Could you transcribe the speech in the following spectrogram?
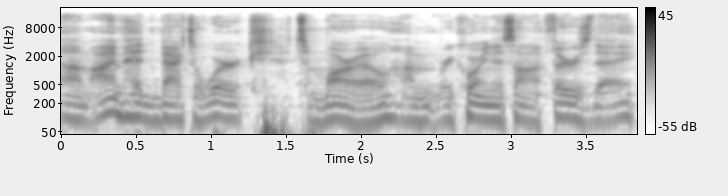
um, I'm heading back to work tomorrow. I'm recording this on a Thursday.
